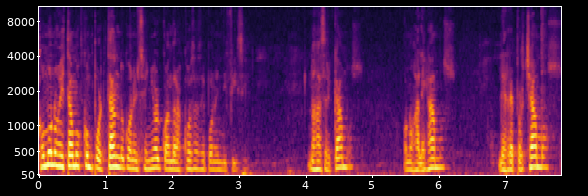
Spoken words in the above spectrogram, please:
¿Cómo nos estamos comportando con el Señor cuando las cosas se ponen difíciles? ¿Nos acercamos o nos alejamos? ¿Le reprochamos?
